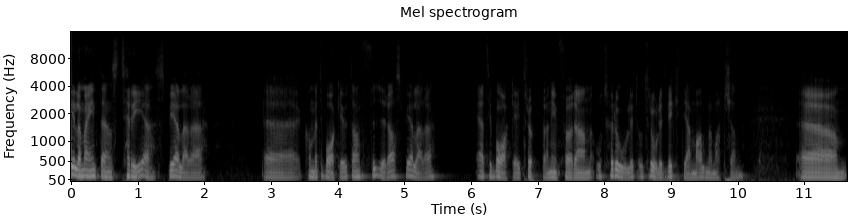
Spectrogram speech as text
till och med inte ens tre spelare eh, kommer tillbaka utan fyra spelare är tillbaka i truppen inför den otroligt, otroligt viktiga Malmö-matchen. Ehm,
